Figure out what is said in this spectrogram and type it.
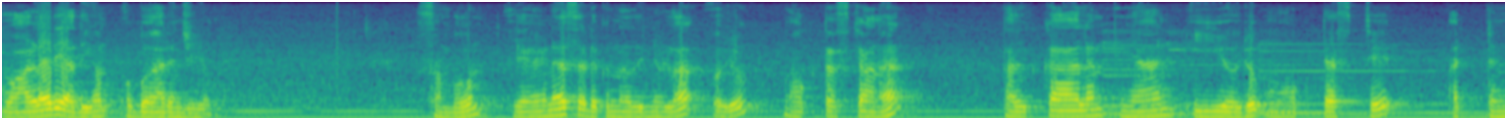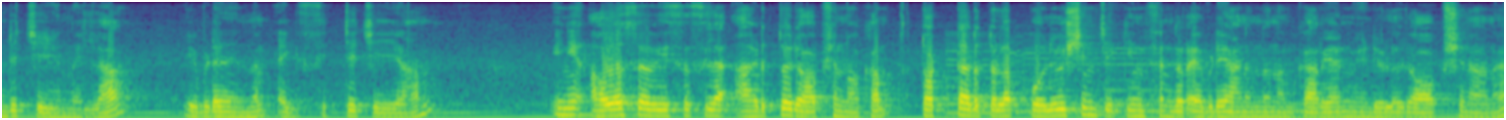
വളരെയധികം ഉപകാരം ചെയ്യും. സംഭവം ലേണേഴ്സ് എടുക്കുന്നതിനുള്ള ഒരു മോക്ക് ടെസ്റ്റാണ് തൽക്കാലം ഞാൻ ഈ ഒരു മോക്ക് ടെസ്റ്റ് അറ്റൻഡ് ചെയ്യുന്നില്ല. ഇവിടെ നിന്നും എക്സിറ്റ് ചെയ്യാം. ഇനി അവർ സർവീസസിലെ അടുത്തൊരു ഓപ്ഷൻ നോക്കാം. തൊട്ടടുത്തുള്ള പൊല്യൂഷൻ ചെക്കിംഗ് സെന്റർ എവിടെയാണെന്ന് നമുക്ക് അറിയാൻ വേണ്ടിയുള്ള ഒരു ഓപ്ഷനാണ്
